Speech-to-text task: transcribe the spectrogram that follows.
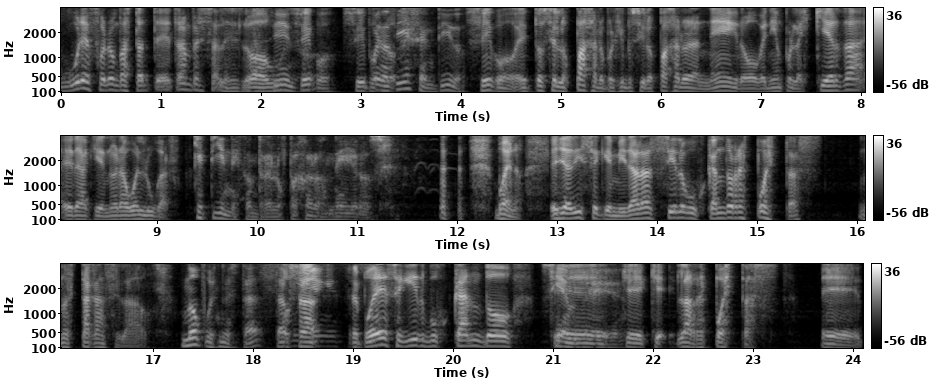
augures fueron bastante transversales. Los Ah, augures, ¿no? sí, po, sí, po, Bueno, tiene sentido. sí, po. entonces los pájaros, por ejemplo, si los pájaros eran negros o venían por la izquierda, era que no era buen lugar. ¿Qué tienes contra los pájaros negros? Bueno, ella dice que mirar al cielo buscando respuestas no está cancelado. No, pues no está. Está o sea, bien se puede seguir buscando Siempre. eh, que, que las respuestas eh,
